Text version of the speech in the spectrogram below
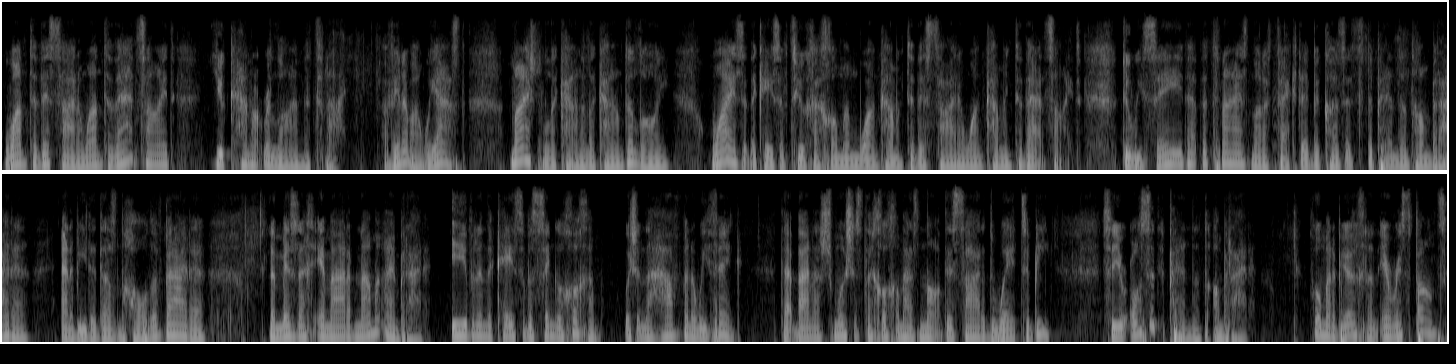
one to this side and one to that side, you cannot rely on the Tanai. Avinaba, we asked, why is it the case of two chachomim, one coming to this side and one coming to that side? Do we say that the Tanai is not affected because it's dependent on Breide, and Abida doesn't hold of nama ein. Even in the case of a single chacham, which in the Havmana we think that by Nashmushis the chacham has not decided where to be. So you're also dependent on Breide. In response,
